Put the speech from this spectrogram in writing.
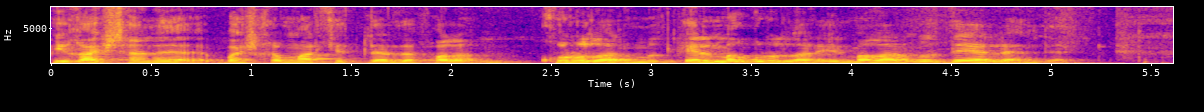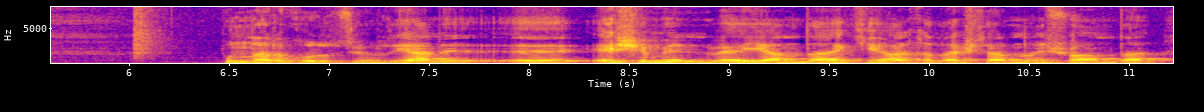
birkaç tane başka marketlerde falan kurularımız, elma kuruları, elmalarımız değerlendi. Bunları kurutuyoruz. Yani e, eşimin ve yandaki arkadaşlarının şu anda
